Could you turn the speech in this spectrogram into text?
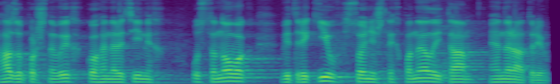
газопоршневих когенераційних установок, вітряків, сонячних панелей та генераторів.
